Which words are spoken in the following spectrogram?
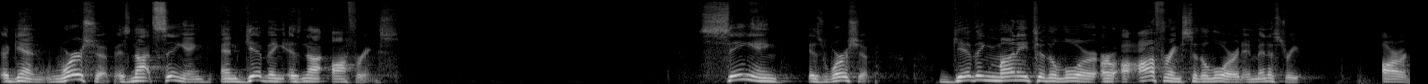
again, worship is not singing, and giving is not offerings. Singing is worship. Giving money to the Lord or offerings to the Lord in ministry are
